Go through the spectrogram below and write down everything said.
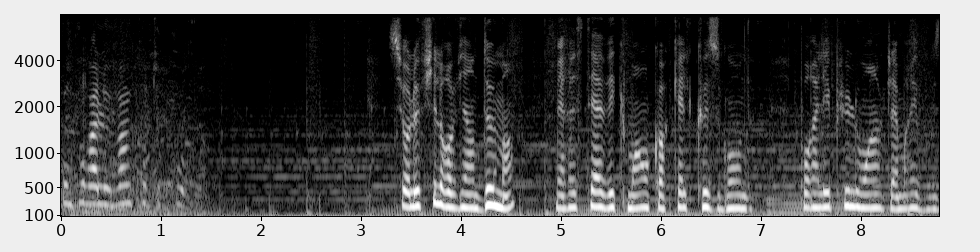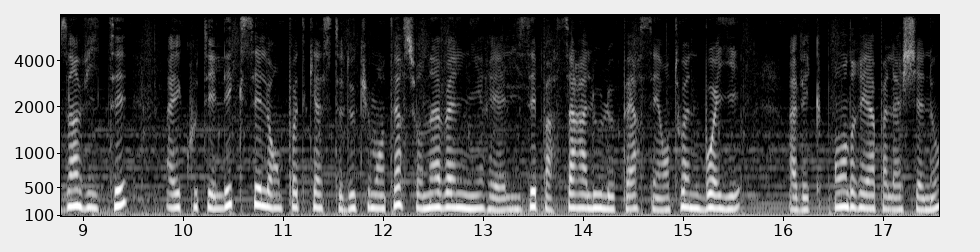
qu'on pourra le vaincre tout court. Sur le fil revient demain, mais restez avec moi encore quelques secondes. Pour aller plus loin, j'aimerais vous inviter à écouter l'excellent podcast documentaire sur Navalny réalisé par Sarah Lou Lepers et Antoine Boyer avec Andrea Palaciano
